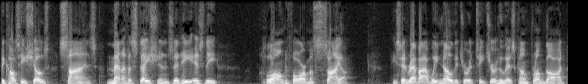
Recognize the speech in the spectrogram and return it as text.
because he shows signs, manifestations that he is the longed for Messiah. He said, Rabbi, we know that you're a teacher who has come from God,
